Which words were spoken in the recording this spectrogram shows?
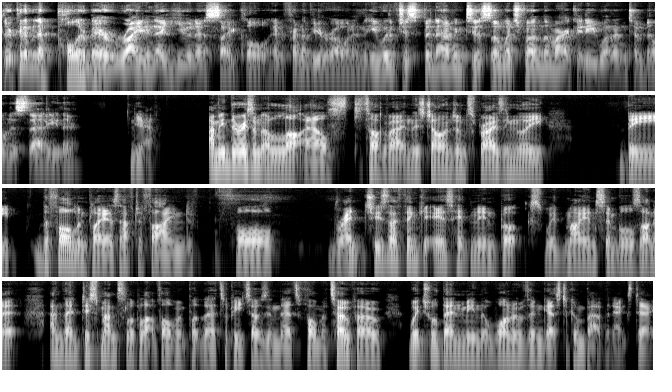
There could have been a polar bear riding a unicycle in front of your own, and he would have just been having just so much fun in the market he wouldn't have noticed that either. Yeah. I mean, there isn't a lot else to talk about in this challenge, unsurprisingly. The the fallen players have to find four wrenches, I think it is, hidden in books with Mayan symbols on it, and then dismantle a platform and put their tapitos in there to form a topo, which will then mean that one of them gets to come back the next day.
